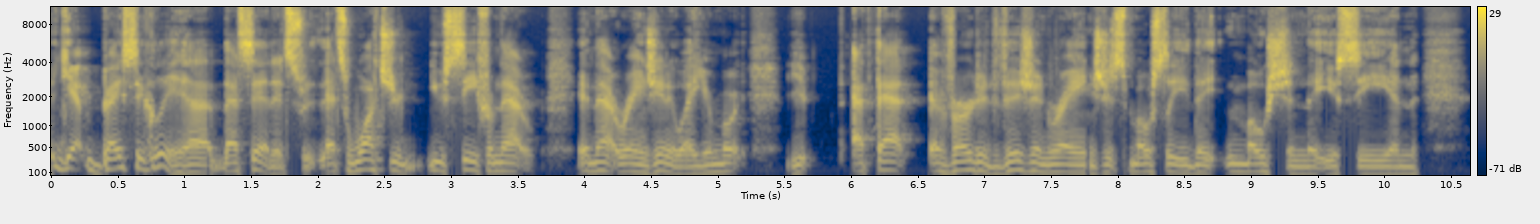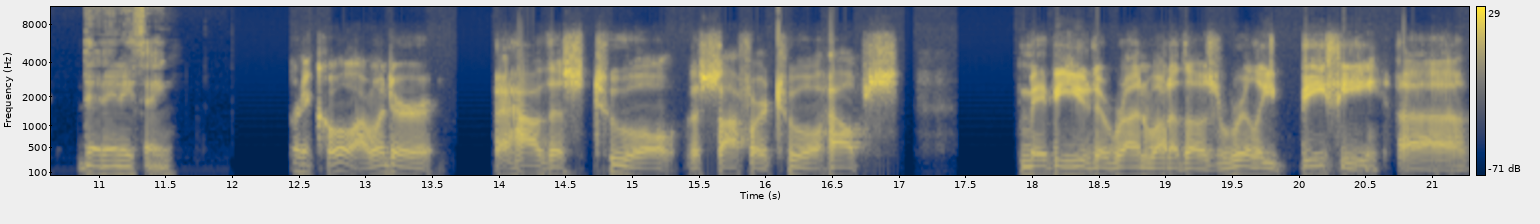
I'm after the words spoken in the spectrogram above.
Yeah basically uh, that's it. It's that's what you you see from that in that range anyway. You're more you, at that averted vision range it's mostly the motion that you see and than anything. Pretty cool. I wonder how this tool, the software tool, helps maybe you to run one of those really beefy uh,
